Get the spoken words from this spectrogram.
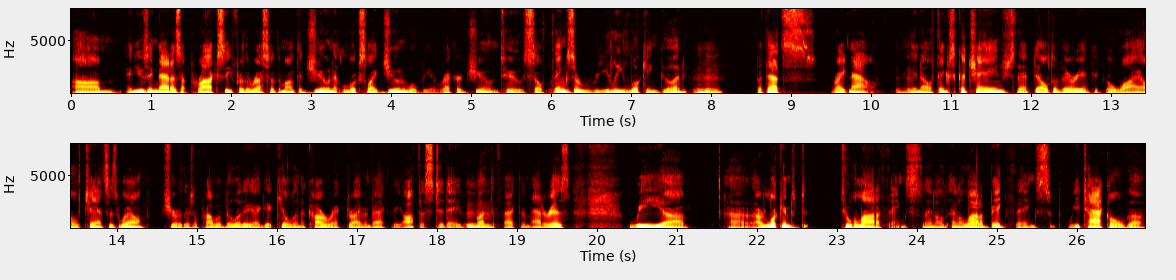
um, and using that as a proxy for the rest of the month of June, it looks like June will be a record June too. So things are really looking good, mm-hmm. but that's right now. Mm-hmm. You know, things could change. That Delta variant could go wild. Chances, well, sure, there's a probability I get killed in a car wreck driving back to the office today. Mm-hmm. But the fact of the matter is, we uh, uh, are looking to, to, a lot of things and a, and a lot of big things. We tackle the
